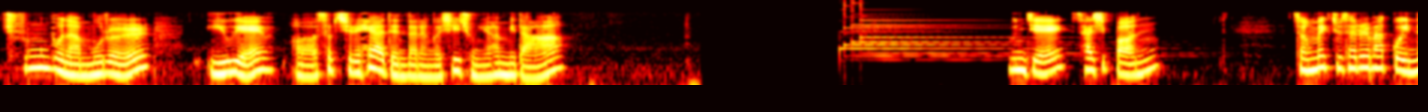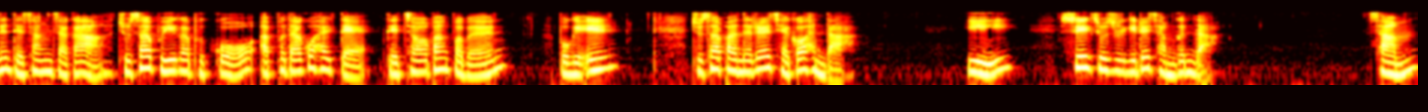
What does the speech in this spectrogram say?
충분한 물을 이후에 어, 섭취를 해야 된다는 것이 중요합니다. 문제 40번 정맥 주사를 맞고 있는 대상자가 주사 부위가 붓고 아프다고 할 때 대처 방법은 보기 1. 주사 바늘을 제거한다. 2. 수액 조절기를 잠근다. 3.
